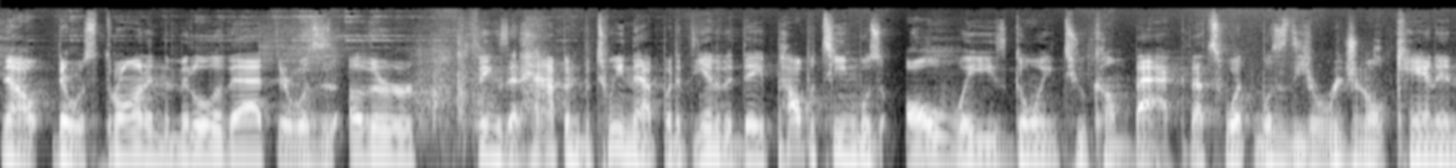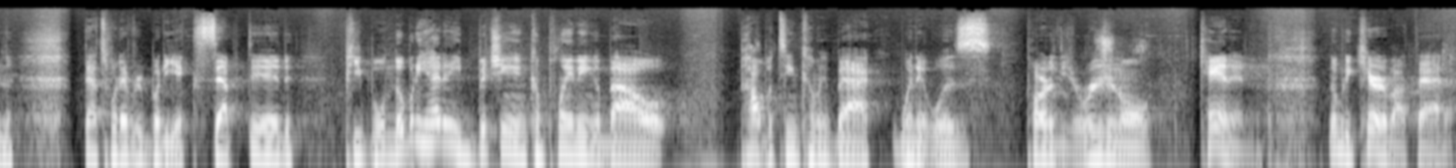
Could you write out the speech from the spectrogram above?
now there was Thrawn in the middle of that. There was other things that happened between that. But at the end of the day palpatine was always going to come back. That's what was the original canon. That's what everybody accepted. People nobody had any bitching and complaining about palpatine coming back when it was part of the original canon. Nobody cared about that.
